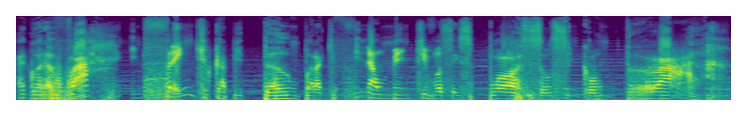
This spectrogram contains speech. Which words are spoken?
Agora vá, enfrente o capitão para que finalmente vocês possam se encontrar.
